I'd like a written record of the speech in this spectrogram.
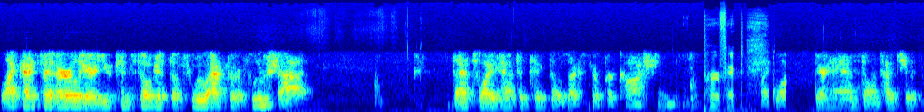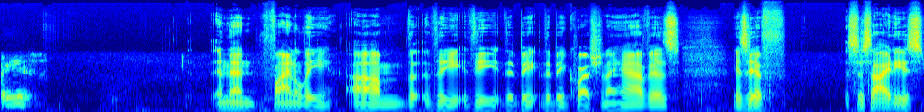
Like I said earlier, you can still get the flu after a flu shot. That's why you have to take those extra precautions. Perfect. Like wash your hands, don't touch your face. And then finally, um, the, the the the big the big question I have is is if society is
